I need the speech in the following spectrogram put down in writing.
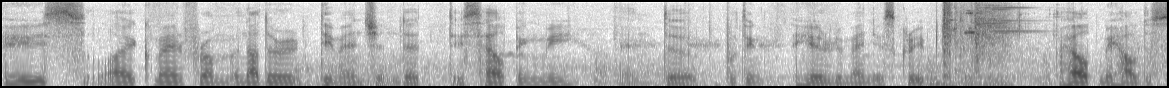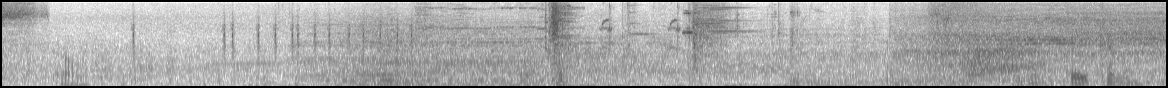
He's like man from another dimension that is helping me and uh, putting here the manuscript to help me how this. Oh. Taken.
